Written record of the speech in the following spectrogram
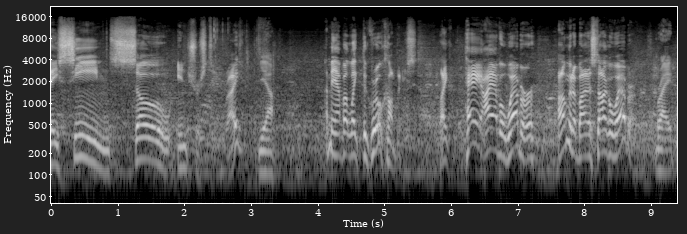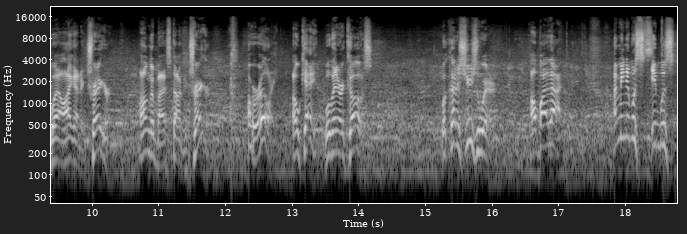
they seemed so interesting, right? Yeah. I mean, how about like the grill companies? Like, hey, I have a Weber. I'm going to buy the stock of Weber. Right. Well, I got a Traeger. I'm going to buy a stock of Traeger. Oh, really? Okay. Well, there it goes. What kind of shoes you wearing? I'll buy that. I mean, it was it was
